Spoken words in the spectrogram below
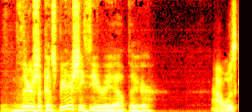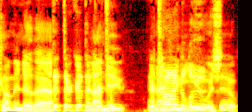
there's a conspiracy theory out there. I was coming to that. That they're that and they're, I knew they're and trying I knew to lose. You would know.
